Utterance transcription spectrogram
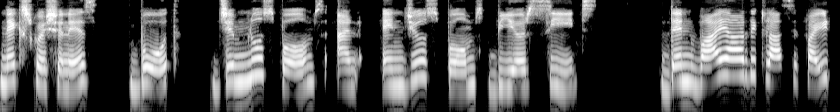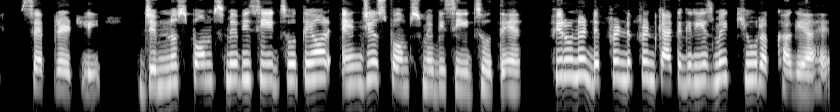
Next question is both gymnosperms and angiosperms bear seeds then why are they classified separately gymnosperms में भी सीड्स होते हैं और एंजियोस्पर्म्स में भी सीड्स होते हैं। फिर उन्हें डिफरेंट डिफरेंट कैटेगरीज में क्यों रखा गया है?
